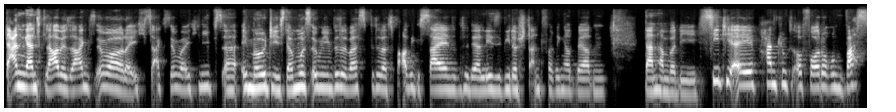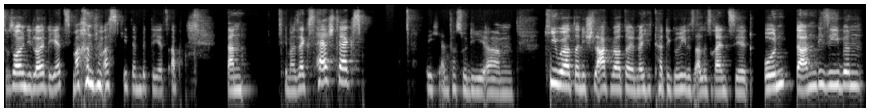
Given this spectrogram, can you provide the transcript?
Dann ganz klar, wir sagen es immer, oder ich sage es immer, ich liebe es, äh, Emojis, da muss irgendwie ein bisschen was, bisschen was Farbiges sein, ein bisschen der Lesewiderstand verringert werden. Dann haben wir die CTA, Handlungsaufforderung, was sollen die Leute jetzt machen, was geht denn bitte jetzt ab? Dann Thema 6, Hashtags, ich einfach so die ähm, Keywörter, die Schlagwörter, in welche Kategorie das alles reinzählt. Und dann die 7,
